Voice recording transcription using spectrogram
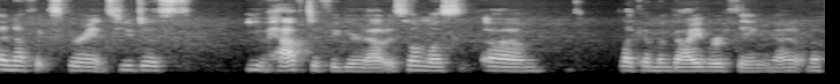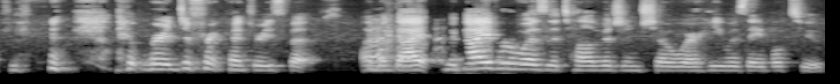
enough experience, you just you have to figure it out. It's almost um, like a MacGyver thing. I don't know if you we're in different countries, but a MacGyver was a television show where he was able to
